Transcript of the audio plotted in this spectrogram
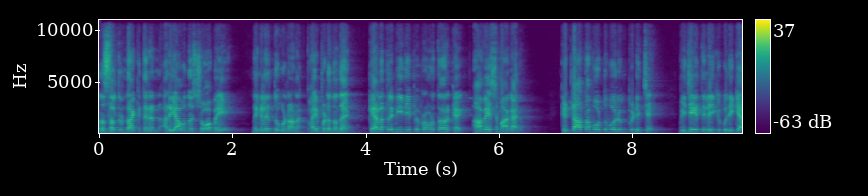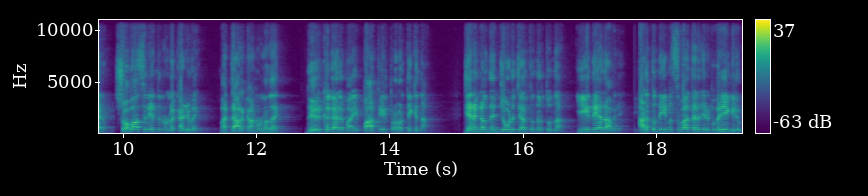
റിസൾട്ട് ഉണ്ടാക്കി തരാൻ അറിയാവുന്ന ശോഭയെ നിങ്ങൾ എന്തുകൊണ്ടാണ് ഭയപ്പെടുന്നത്? കേരളത്തിലെ ബി ജെ പി പ്രവർത്തകർക്ക് ആവേശമാകാനും കിട്ടാത്ത വോട്ട് പോലും പിടിച്ച് വിജയത്തിലേക്ക് കുതിക്കാനും ശോഭാ സുരേന്ദ്രനുള്ള കഴിവ് മറ്റാർക്കാണുള്ളത്? ദീർഘകാലമായി പാർട്ടിയിൽ പ്രവർത്തിക്കുന്ന ജനങ്ങൾ നെഞ്ചോട് ചേർത്ത് നിർത്തുന്ന ഈ നേതാവിനെ അടുത്ത നിയമസഭാ തെരഞ്ഞെടുപ്പ് വരെയെങ്കിലും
